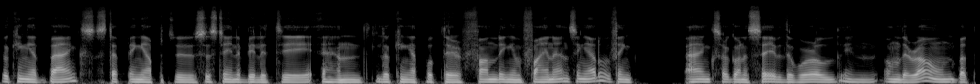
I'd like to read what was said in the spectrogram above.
Looking at banks stepping up to sustainability and looking at what they're funding and financing, I don't think banks are going to save the world in on their own, but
